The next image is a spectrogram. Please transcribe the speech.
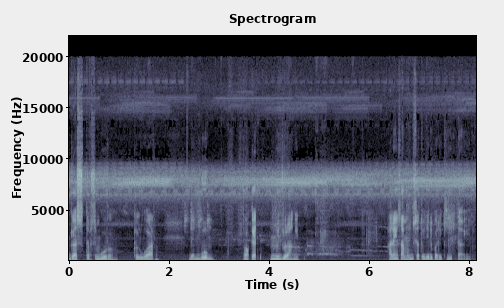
gas tersembur keluar dan boom roket menuju langit. Hal yang sama bisa terjadi pada kita gitu.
